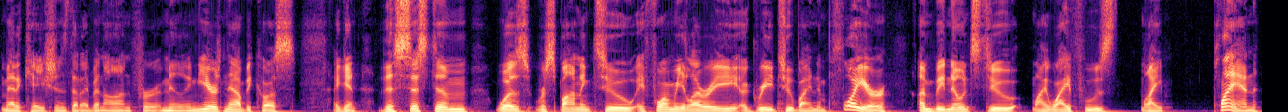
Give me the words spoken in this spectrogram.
medications that I've been on for a million years now because, again, the system was responding to a formulary agreed to by an employer, unbeknownst to my wife, who's my plan.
